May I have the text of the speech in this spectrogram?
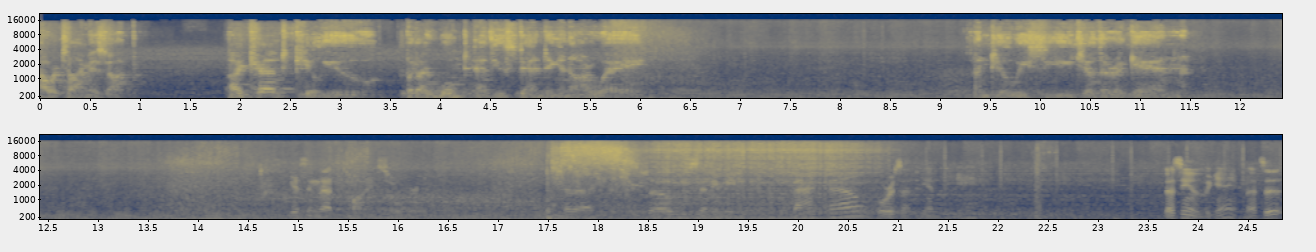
Our time is up. I can't kill you, but I won't have you standing in our way. Until we see each other again. I'm guessing that's my sword. Yourself is sending me back now? Or is that the end of the game? That's the end of the game. That's it.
